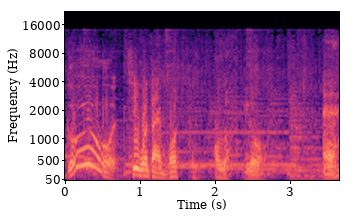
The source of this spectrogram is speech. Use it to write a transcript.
good. See what I bought for all of you. Eh?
